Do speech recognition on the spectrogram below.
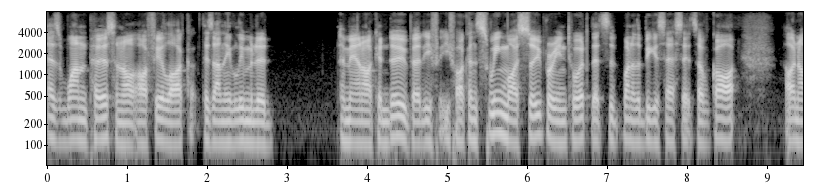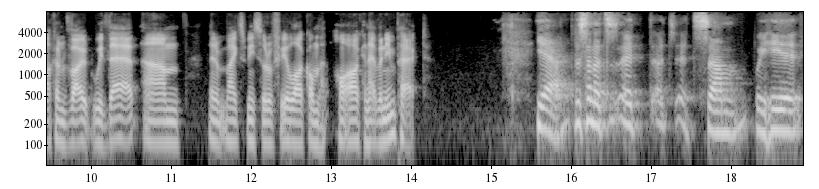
as one person, I, I feel like there's only limited amount I can do. But if, if I can swing my super into it, that's the, one of the biggest assets I've got, and I can vote with that, um, then it makes me sort of feel like I'm I can have an impact. Yeah, listen, it's it, it's um we hear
